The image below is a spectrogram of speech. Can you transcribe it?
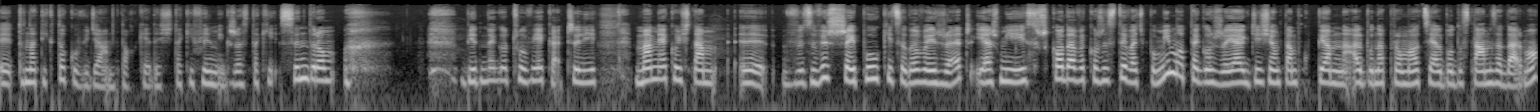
y, to na TikToku widziałam to kiedyś, taki filmik, że jest taki syndrom biednego człowieka, czyli mam jakąś tam y, z wyższej półki cenowej rzecz i aż mi jej szkoda wykorzystywać, pomimo tego, że ja gdzieś ją tam kupiłam na, albo na promocję, albo dostałam za darmo,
